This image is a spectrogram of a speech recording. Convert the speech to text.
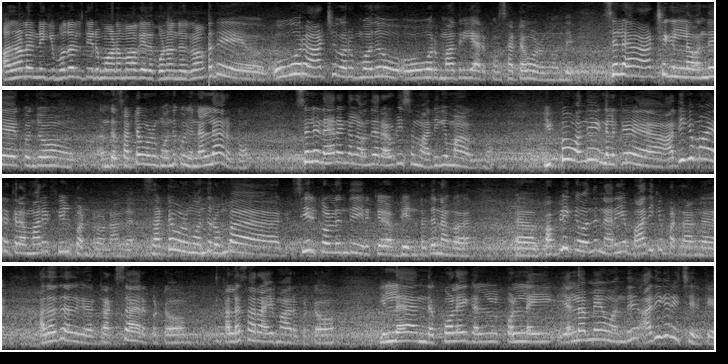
அதனால இன்னைக்கு முதல் தீர்மானமாக இதை கொண்டு வந்திருக்கிறோம். அது ஒவ்வொரு ஆட்சி வரும்போது ஒவ்வொரு மாதிரியாக இருக்கும் சட்டம் ஒழுங்கு வந்து. சில ஆட்சிகளில் வந்து கொஞ்சம் அந்த சட்ட ஒழுங்கு வந்து கொஞ்சம் நல்லா இருக்கும். சில நேரங்களில் வந்து ரவுடிசம் அதிகமாக இருக்கும். இப்போ வந்து எங்களுக்கு அதிகமாக இருக்கிற மாதிரி ஃபீல் பண்ணுறோம் நாங்கள் சட்ட ஒழுங்கு வந்து ரொம்ப சீர்குலைந்து இருக்குது அப்படின்றது நாங்கள் பப்ளிக்கு வந்து நிறைய பாதிக்கப்படுறாங்க. அதாவது அது ட்ரக்ஸாக இருக்கட்டும் கள்ளசாராயமாக இருக்கட்டும் இல்லை இந்த கொலைகள் கொள்ளை எல்லாமே வந்து அதிகரிச்சிருக்கு.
